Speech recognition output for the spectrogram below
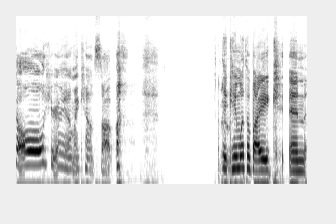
Oh, here I am. I can't stop. they came with a bike, and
